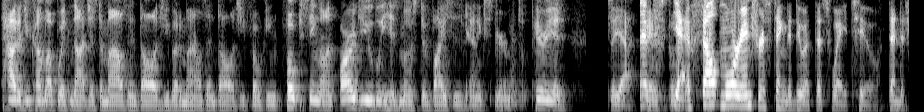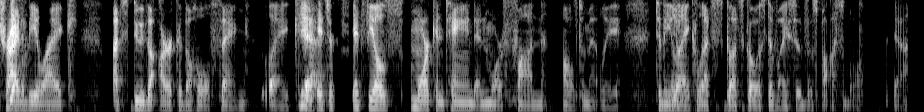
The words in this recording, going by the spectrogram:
how did you come up with not just a Miles anthology, but a Miles anthology focusing focusing on arguably his most divisive and experimental period? So yeah, basically, yeah, it felt more interesting to do it this way too than to try yeah. to be like, let's do the arc of the whole thing. Like, yeah, it just it feels more contained and more fun ultimately to be like, let's let's go as divisive as possible. Yeah,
